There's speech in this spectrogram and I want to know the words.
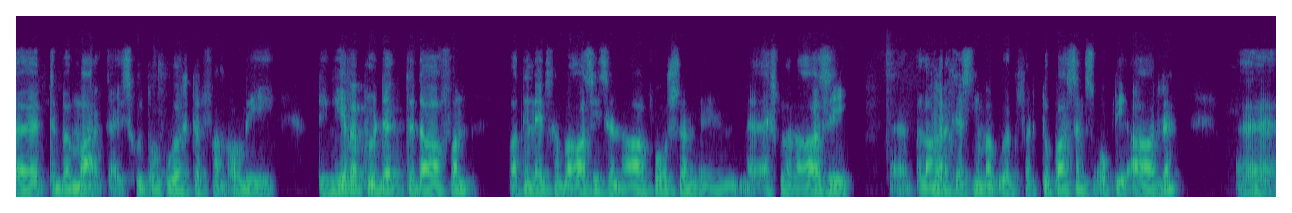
uh, te bemark. Hy's goed op hoogte van al die die nuwe produkte daarvan wat nie net vir basiese navorsing en uh, eksplorasie uh, belangrik is nie maar ook vir toepassings op die aarde. Uh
